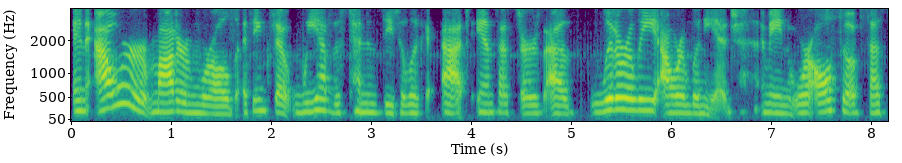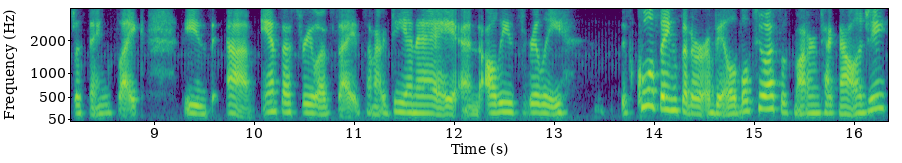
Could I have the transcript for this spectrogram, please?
in our modern world, I think that we have this tendency to look at ancestors as literally our lineage. I mean, we're also obsessed with things like these um, ancestry websites and our DNA and all these really cool things that are available to us with modern technology.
